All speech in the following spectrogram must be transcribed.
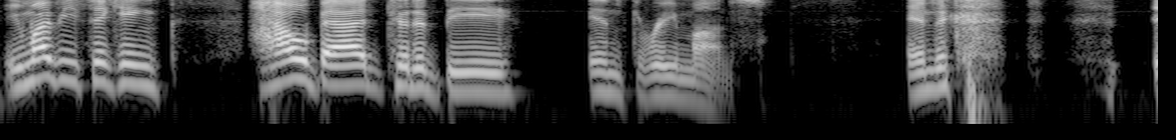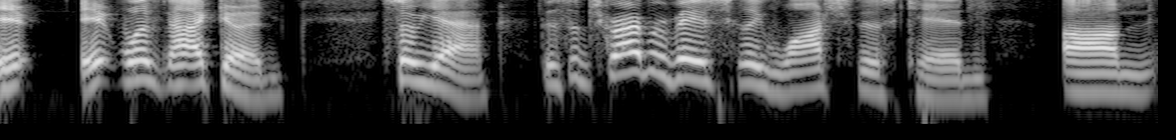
You might be thinking, how bad could it be in three months? And the it it was not good. So yeah, the subscriber basically watched this kid um,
